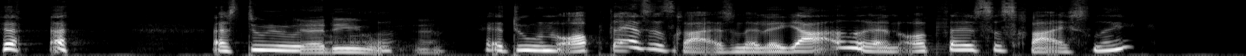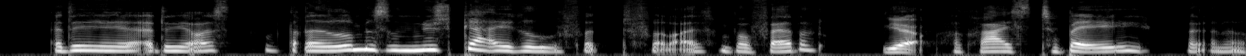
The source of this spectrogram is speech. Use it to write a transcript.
altså, du er jo, Ja, det er jo... Ja. er du en opdagelsesrejsende, eller jeg er en opdagelsesrejsende, ikke? Er det, er det også drevet med sådan en nysgerrighed for, for dig som forfatter? ja. At rejse tilbage? Eller?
